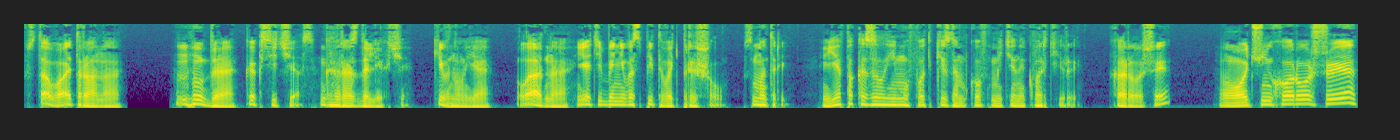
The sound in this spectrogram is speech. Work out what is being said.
вставать рано». «Ну да, как сейчас, гораздо легче», — кивнул я. «Ладно, я тебя не воспитывать пришел. Смотри». Я показал ему фотки замков Митиной квартиры. «Хорошие?» «Очень хорошие».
